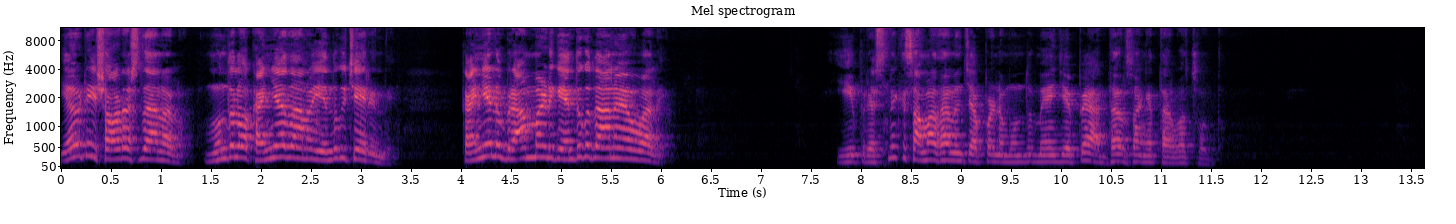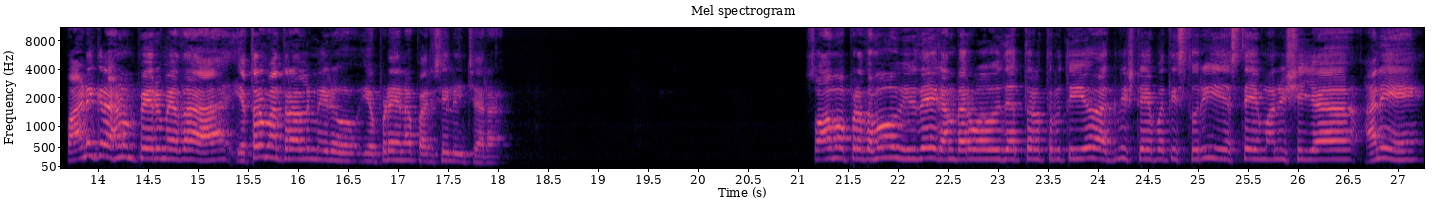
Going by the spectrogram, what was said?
ఏమిటి షోడశ దానాలు? ముందులో కన్యాదానం ఎందుకు చేరింది? కన్యను బ్రాహ్మణుడికి ఎందుకు దానం ఇవ్వాలి? ఈ ప్రశ్నకి సమాధానం చెప్పండి. ముందు మేము చెప్పే అర్థాల సంగతి తర్వాత చూద్దాం. పాణిగ్రహణం పేరు మీద ఇతర మంత్రాలను మీరు ఎప్పుడైనా పరిశీలించారా? సోమప్రథమో వివిధే గంధర్వో విధత్ర తృతీయో అగ్నిష్టేపతి స్థురి ఎస్తే మనుష్య అని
